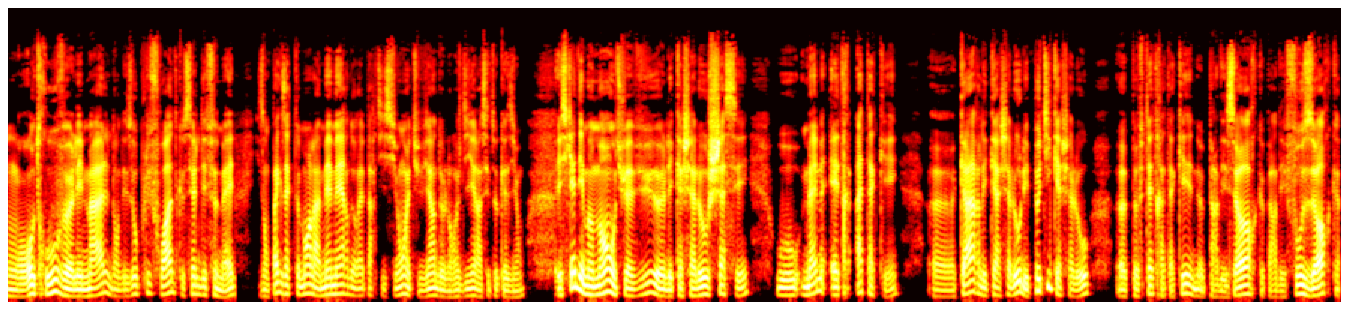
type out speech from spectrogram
on retrouve les mâles dans des eaux plus froides que celles des femelles. Ils n'ont pas exactement la même aire de répartition, et tu viens de le redire à cette occasion. Est-ce qu'il y a des moments où tu as vu euh, les cachalots chasser, ou même être attaqués euh, car les cachalots, les petits cachalots, peuvent être attaqués par des orques, par des faux orques.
